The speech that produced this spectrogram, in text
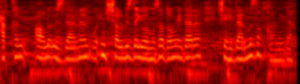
haqqın alı özlərindən və inşallah biz də yolumuza davam edərik şəhidlərimizin qanı ilə.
